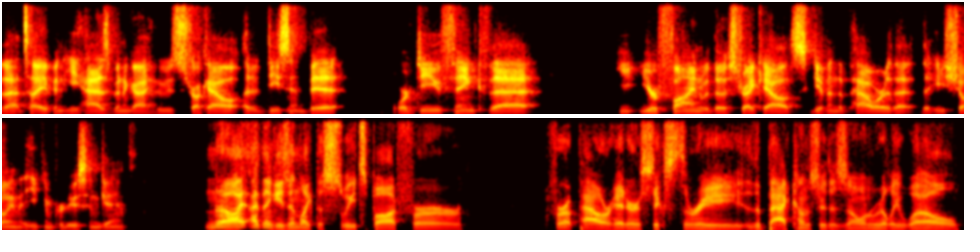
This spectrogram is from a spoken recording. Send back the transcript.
that type and he has been a guy who's struck out at a decent bit, or do you think that you're fine with those strikeouts given the power that that he's showing that he can produce in game? No, I, I think he's in like the sweet spot for for a power hitter, six three. The bat comes through the zone really well,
